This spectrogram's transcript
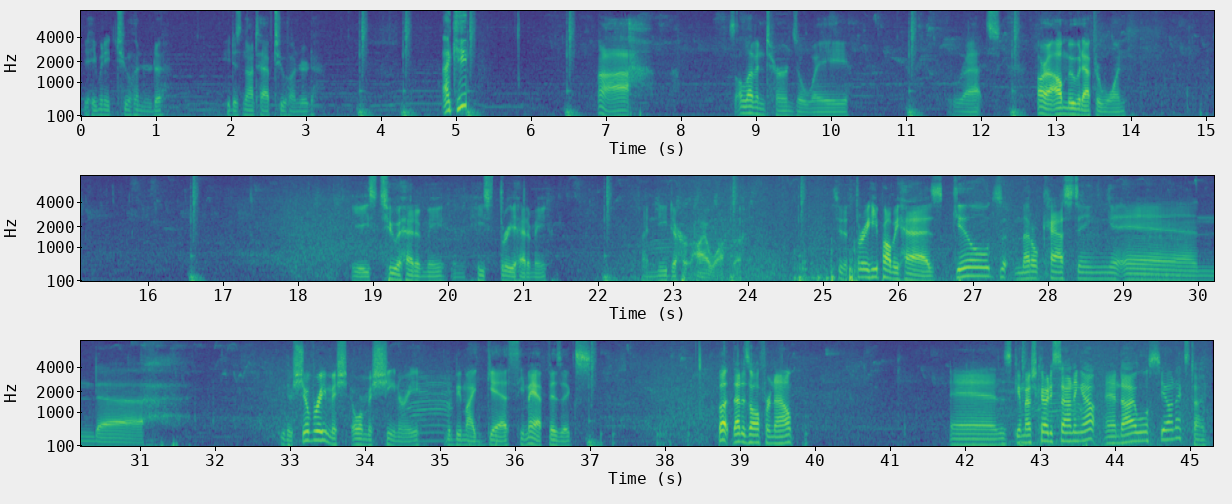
Yeah, he would need 200. He does not have 200. أكيد Ah. It's 11 turns away. Rats. Alright, I'll move it after one. Yeah, he's two ahead of me, and he's three ahead of me. I need to hurt Hiawatha. See, the three he probably has guilds, metal casting, and uh, either chivalry mach- or machinery would be my guess. He may have physics. But that is all for now. And this is Game Master Cody signing out, and I will see y'all next time.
